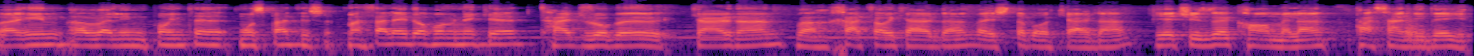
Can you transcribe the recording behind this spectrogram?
و این اولین پوینت مثبتشه. مسئله دوم اینه که تجربه کردن و خطا کردن و اشتباه کردن یه چیز کاملا پسندیده ایه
